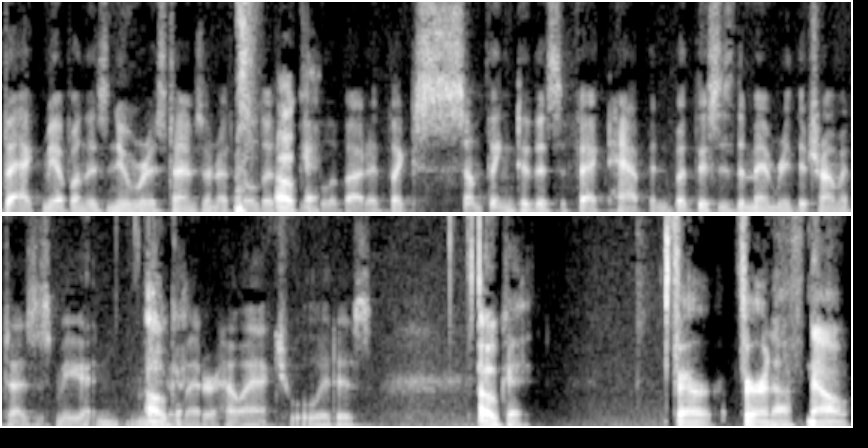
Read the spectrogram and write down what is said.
backed me up on this numerous times when i've told other Okay. people about it like something to this effect happened but this is the memory that traumatizes me Okay. no matter how actual it is Okay. Fair fair enough. Now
